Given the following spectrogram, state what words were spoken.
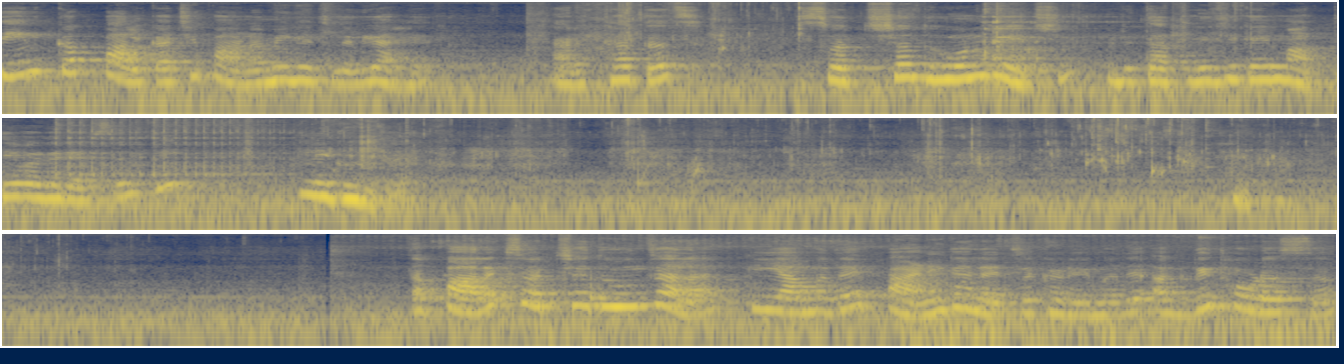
तीन कप पालकाची पानं मी घेतलेली आहेत. अर्थातच स्वच्छ धुवून घ्यायची. म्हणजे त्यातली जी काही माती वगैरे असेल ती निघून जाईल. आता पालक स्वच्छ धुवून झाला की यामध्ये पाणी घालायचं कढईमध्ये. अगदी थोडंसं.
